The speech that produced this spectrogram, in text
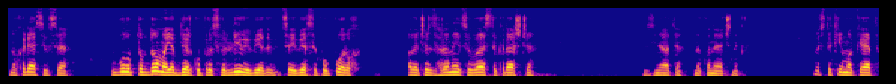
Ну, хрясь і все. Було б то вдома, я б дирку просверлів і цей висипав порох. Але через границю вести краще зняти наконечник. Ось такий макет.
